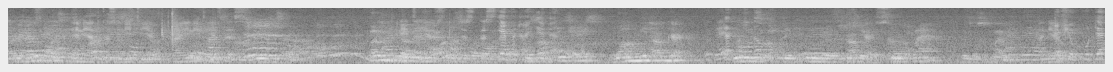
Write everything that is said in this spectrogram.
introduced You need to use just this. Yeah, but I it. One. Okay. That. Okay, so- If you put that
